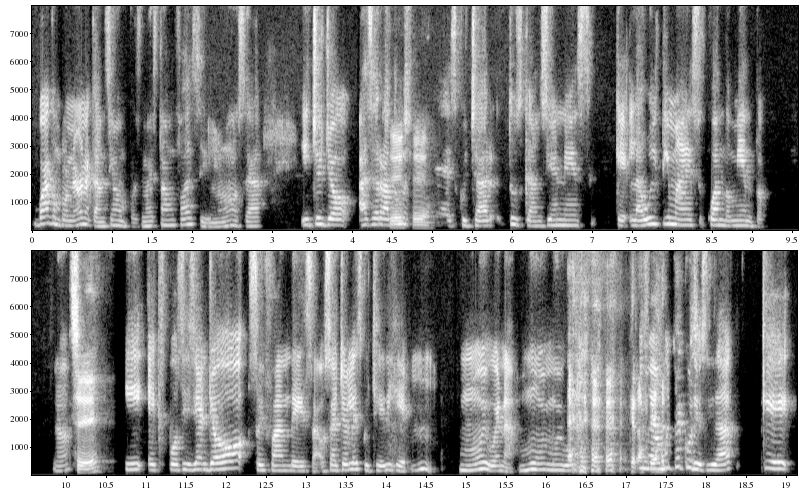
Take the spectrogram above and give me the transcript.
voy a componer una canción, pues no es tan fácil, ¿no? O sea, dicho yo, hace rato Sí, me sí. a escuchar tus canciones, que la última es Cuando Miento, ¿no? Sí, y exposición. Yo soy fan de esa. O sea, yo la escuché y dije, "Mm, muy buena, muy, muy buena. Y me da mucha curiosidad que,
